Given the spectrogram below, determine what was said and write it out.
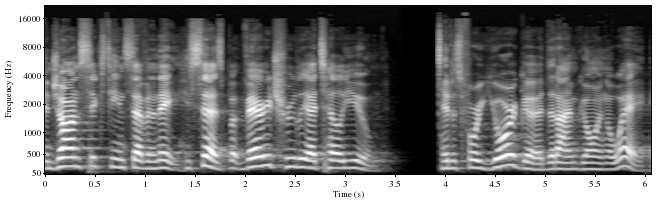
in John 16, 7 and 8. He says, But very truly I tell you, it is for your good that I'm going away.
